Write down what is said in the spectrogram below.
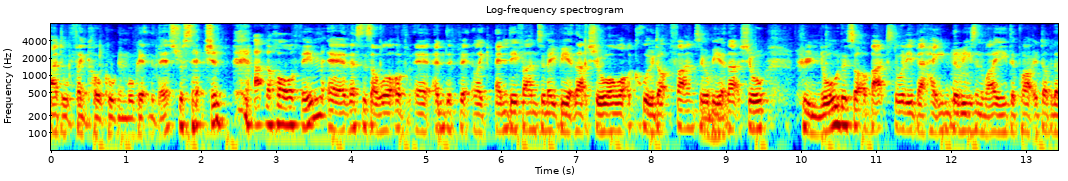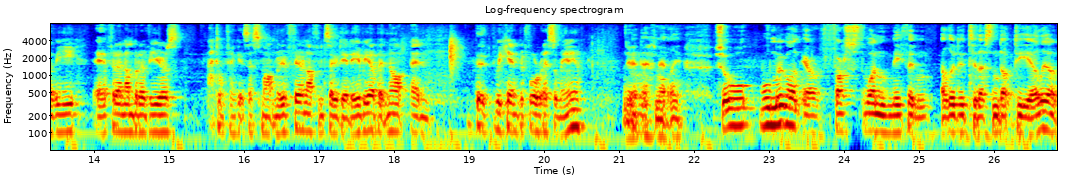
I don't think Hulk Hogan will get the best reception at the Hall of Fame. Uh, this is a lot of uh, indie, like indie fans who might be at that show, a lot of clued up fans who will be at that show. Who know the sort of backstory behind the reason why he departed WWE uh, for a number of years? I don't think it's a smart move. Fair enough in Saudi Arabia, but not in the weekend before WrestleMania. Yeah, definitely. So we'll move on to our first one. Nathan alluded to this inductee earlier.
